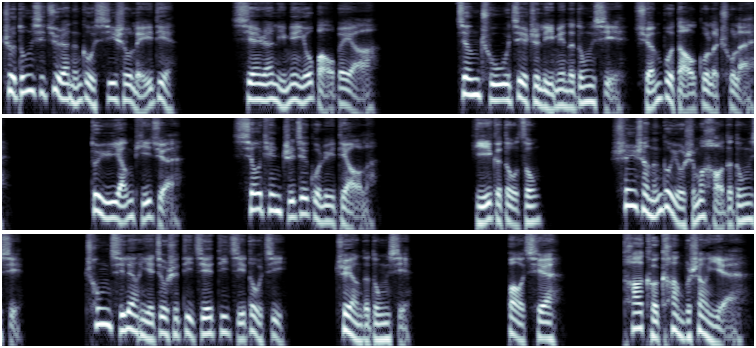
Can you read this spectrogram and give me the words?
这东西居然能够吸收雷电，显然里面有宝贝啊！将储物戒指里面的东西全部捣鼓了出来。对于羊皮卷，萧天直接过滤掉了。一个斗宗身上能够有什么好的东西？充其量也就是地阶低级斗技这样的东西。抱歉，他可看不上眼。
